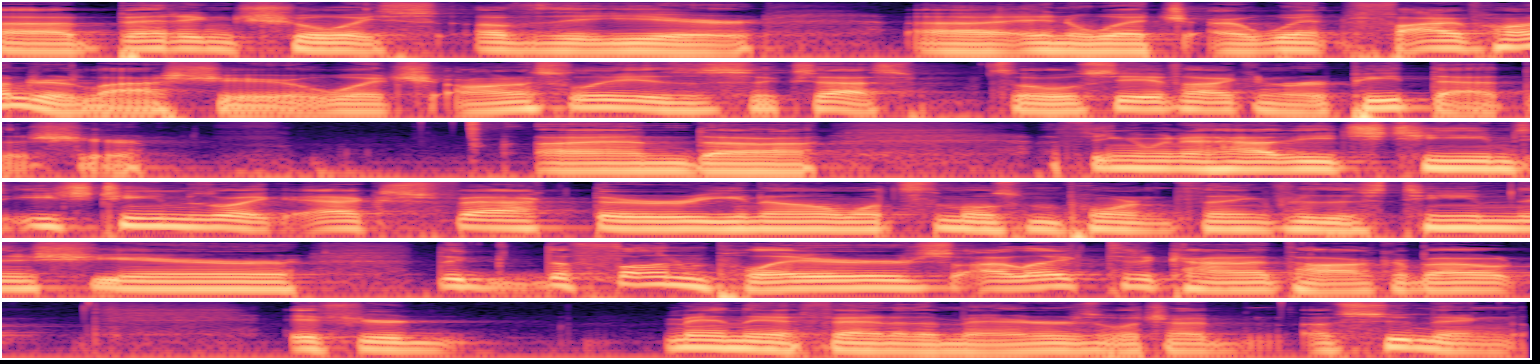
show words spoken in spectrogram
uh, betting choice of the year. Uh, in which I went 500 last year, which honestly is a success. So we'll see if I can repeat that this year and uh, I think I'm going to have each team's each team's like X factor. You know, what's the most important thing for this team this year? The the fun players. I like to kind of talk about if you're mainly a fan of the Mariners, which I'm assuming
